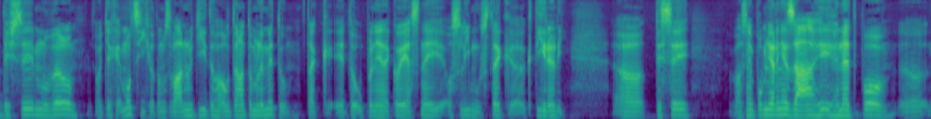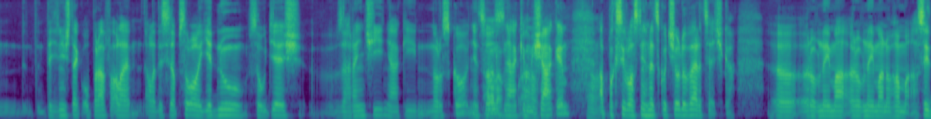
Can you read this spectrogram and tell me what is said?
Když jsi mluvil o těch emocích, o tom zvládnutí toho auta na tom limitu, tak je to úplně jako jasný oslý můstek k té rally. Eh, ty si vlastně poměrně záhy hned po, eh, teď než tak oprav, ale, ale ty si absolvoval jednu soutěž v zahraničí, nějaký Norsko, něco ano, s nějakým ano. myšákem ano. a pak si vlastně hned skočil do VRCčka eh, rovnejma, rovnejma nohama. Asi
